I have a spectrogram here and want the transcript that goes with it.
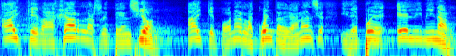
hay que bajar la retención, hay que poner la cuenta de ganancia y después eliminarla,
